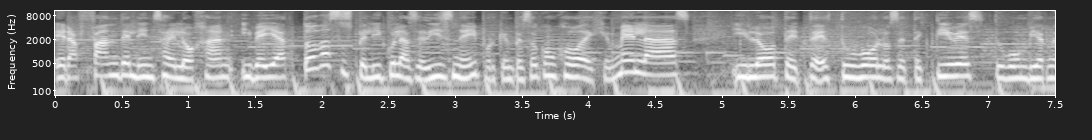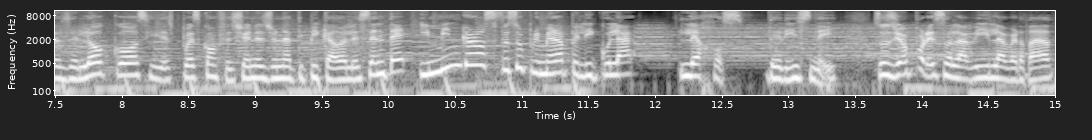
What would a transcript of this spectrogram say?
era fan de Lindsay Lohan y veía todas sus películas de Disney porque empezó con Juego de Gemelas y luego tuvo Los Detectives, tuvo Un Viernes de Locos y después Confesiones de una típica adolescente. Y Mean Girls fue su primera película lejos de Disney. Entonces yo por eso la vi, la verdad,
